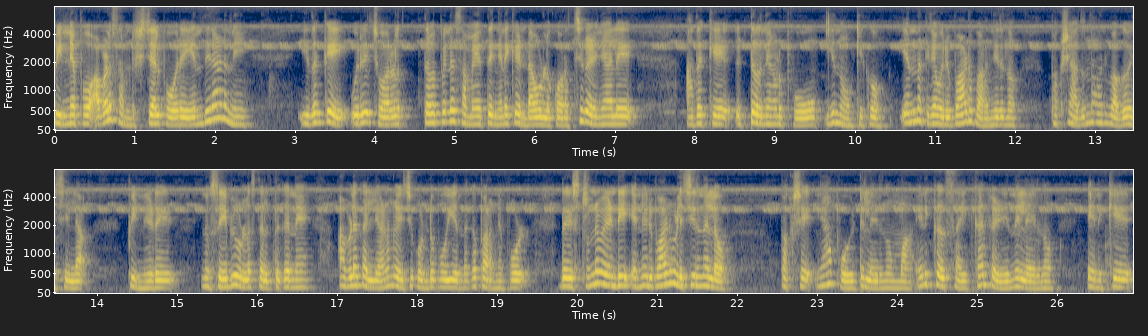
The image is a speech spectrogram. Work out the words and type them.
പിന്നെ ഇപ്പോൾ അവളെ സംരക്ഷിച്ചാൽ പോരെ. എന്തിനാണ് നീ? ഇതൊക്കെ ഒരു ചോരത്തിളപ്പിന്റെ സമയത്ത് ഇങ്ങനെയൊക്കെ ഉണ്ടാവുള്ളൂ. കുറച്ച് കഴിഞ്ഞാൽ അതൊക്കെ ഇട്ടെറിഞ്ഞ് ഞങ്ങൾ പോവും. ഈ നോക്കിക്കോ. എന്നൊക്കെ ഞാൻ ഒരുപാട് പറഞ്ഞിരുന്നു. പക്ഷെ അതൊന്നും അവൻ വകവെച്ചില്ല. പിന്നീട് നുസൈബി ഉള്ള സ്ഥലത്ത് തന്നെ അവളെ കല്യാണം കഴിച്ച് കൊണ്ടുപോയി എന്നൊക്കെ പറഞ്ഞപ്പോൾ രജിസ്റ്ററിന് വേണ്ടി എന്നെ ഒരുപാട് വിളിച്ചിരുന്നല്ലോ. പക്ഷേ ഞാൻ പോയിട്ടില്ലായിരുന്നു ഉമ്മ. എനിക്കത് സഹിക്കാൻ കഴിയുന്നില്ലായിരുന്നു. എനിക്ക്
